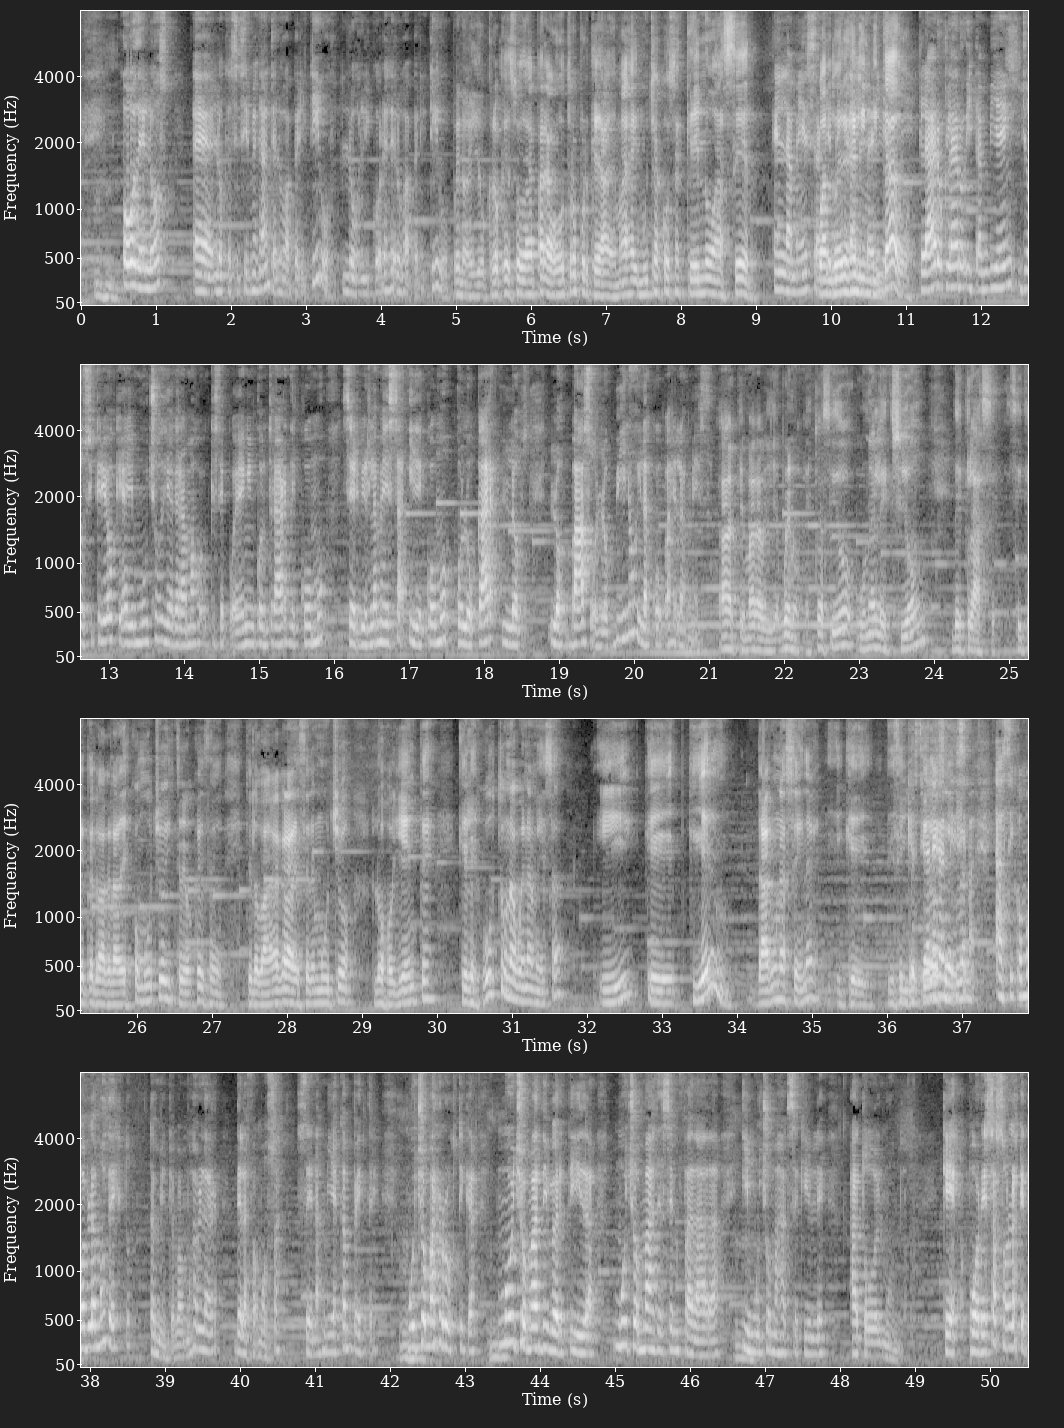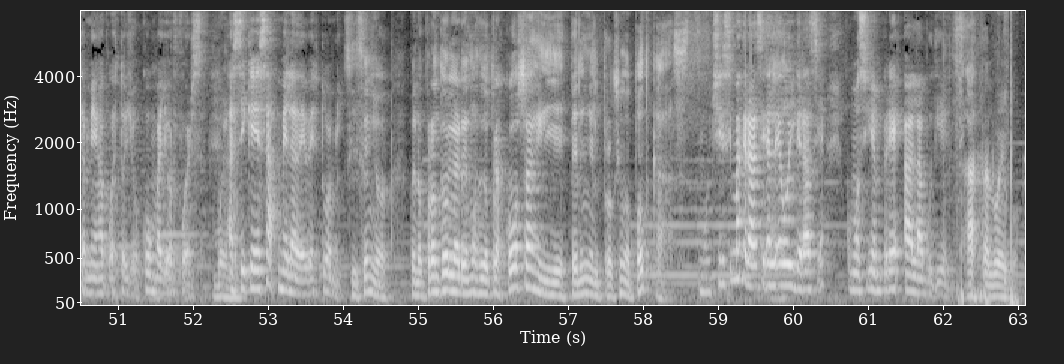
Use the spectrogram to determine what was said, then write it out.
o de los, eh, los que se sirven antes, los aperitivos, los licores de los aperitivos. Bueno, yo creo que eso da para otro porque además hay muchas cosas que no hacer. en la mesa. Cuando eres el invitado. Claro, claro. Y también yo sí creo que hay muchos diagramas que se pueden encontrar de cómo servir la mesa y de cómo colocar los, los vasos, los vinos y las copas en las mesas. Ah, qué maravilla. Bueno, esto ha sido una lección de clase, así que te lo agradezco mucho y creo que se- te lo van a agradecer mucho los oyentes que les gusta una buena mesa y que quieren dar una cena y que dicen Y que sea elegantísima. Así como hablamos de esto, también te vamos a hablar de las famosas cenas mías campestres, mucho más rústicas, mucho más divertidas, mucho más desenfadadas y mucho más asequibles a todo el mundo. Que por esas son las que también apuesto yo, con mayor fuerza. Bueno. Así que esa me la debes tú a mí. Sí, señor. Bueno, pronto hablaremos de otras cosas y esperen el próximo podcast. Muchísimas gracias, Leo, y gracias, como siempre, a la audiencia. Hasta luego.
